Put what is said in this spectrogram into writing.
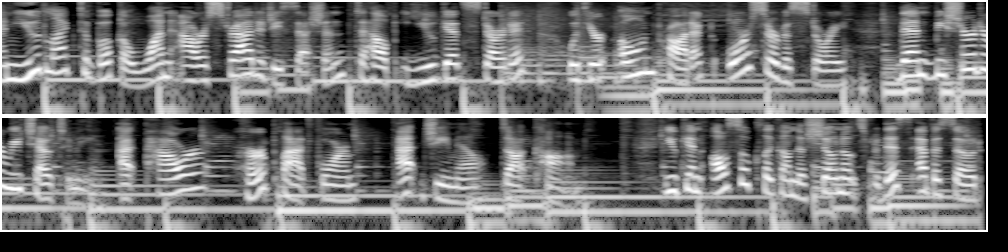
and you'd like to book a one hour strategy session to help you get started with your own product or service story, then be sure to reach out to me at powerherplatform at gmail.com. You can also click on the show notes for this episode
